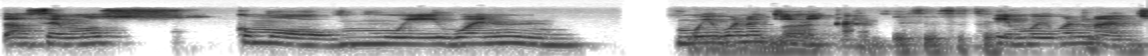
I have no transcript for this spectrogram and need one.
hacemos como muy buen, muy buena química. Sí, sí, sí, sí, muy buen match.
